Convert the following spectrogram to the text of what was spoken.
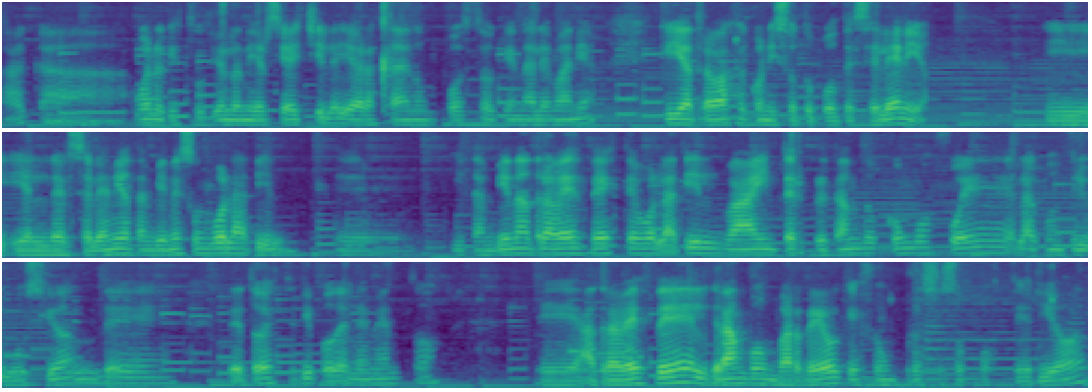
acá, bueno, que estudió en la Universidad de Chile y ahora está en un postdoc en Alemania, que ella trabaja con isótopos de selenio. Y, el del selenio también es un volátil. Eh, y también a través de este volátil va interpretando cómo fue la contribución de, de todo este tipo de elementos eh, a través del gran bombardeo, que fue un proceso posterior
